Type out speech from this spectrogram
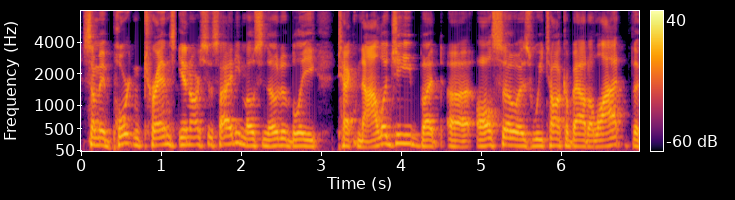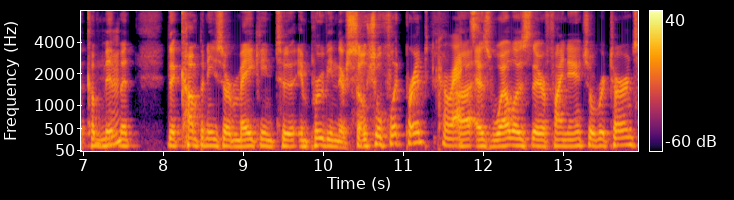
some important trends in our society, most notably technology, but uh, also as we talk about a lot, the commitment. That companies are making to improving their social footprint, Correct. uh, as well as their financial returns.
